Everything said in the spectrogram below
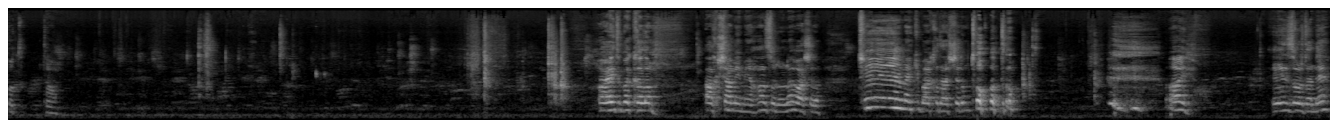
Tut. Tamam. Haydi bakalım. Akşam yemeği hazırlığına başladım. Tüm ekip arkadaşlarım topladım. Ay. En zor da ne?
